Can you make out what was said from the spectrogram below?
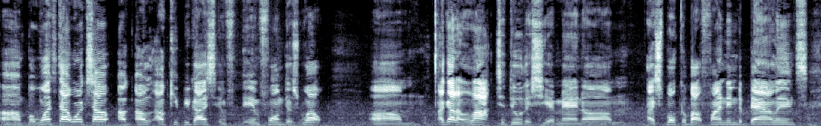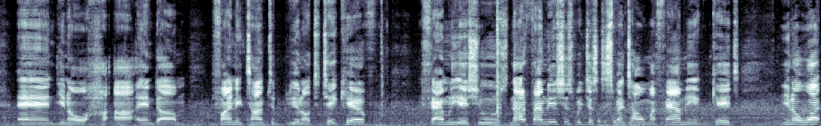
Um, but once that works out, I'll, I'll, I'll keep you guys inf informed as well. Um, I got a lot to do this year, man. Um, I spoke about finding the balance and, you know, uh, and um, finding time to, you know, to take care of family issues. Not family issues, but just to spend time with my family and kids. You know what?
